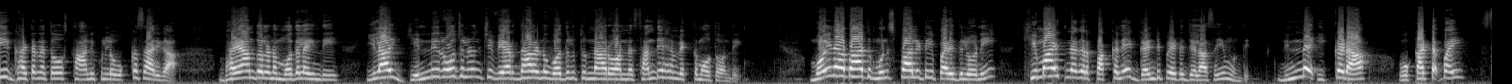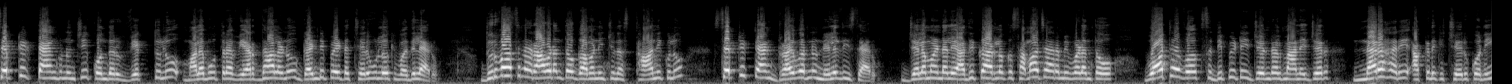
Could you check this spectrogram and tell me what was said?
ఈ ఘటనతో స్థానికుల్లో ఒక్కసారిగా భయాందోళన మొదలైంది. ఇలా ఎన్ని రోజుల నుంచి వ్యర్థాలను వదులుతున్నారో అన్న సందేహం వ్యక్తమవుతోంది. మొయినాబాద్ మున్సిపాలిటీ పరిధిలోని హిమాయత్ నగర్ పక్కనే గండిపేట జలాశయం ఉంది. నిన్న ఇక్కడ ఓ కట్టపై సెప్టిక్ ట్యాంక్ నుంచి కొందరు వ్యక్తులు మలమూత్ర వ్యర్థాలను గండిపేట చెరువులోకి వదిలారు. దుర్వాసన రావడంతో గమనించిన స్థానికులు సెప్టిక్ ట్యాంక్ డ్రైవర్ను నిలదీశారు. జలమండలి అధికారులకు సమాచారం ఇవ్వడంతో water works deputy general manager Narahari అక్కడికి చేరుకొని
